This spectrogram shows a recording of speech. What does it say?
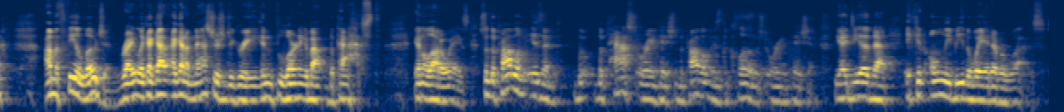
I'm a theologian, right? Like I got I got a master's degree in learning about the past in a lot of ways. So the problem isn't the, the past orientation, the problem is the closed orientation. The idea that it can only be the way it ever was,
